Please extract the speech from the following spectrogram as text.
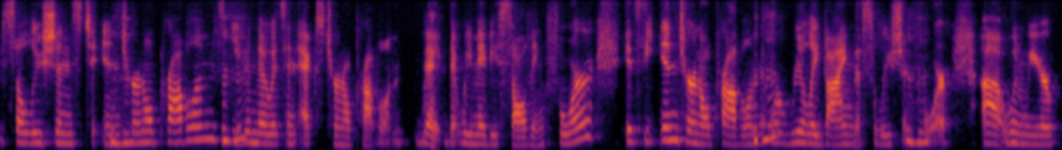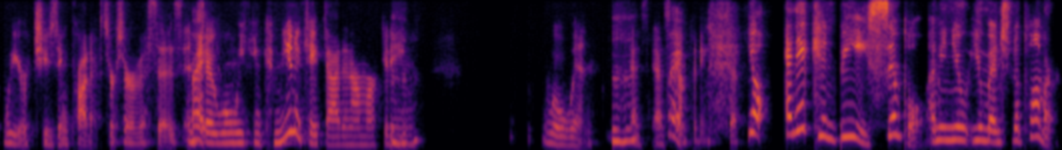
solutions to mm-hmm. internal mm-hmm. problems, mm-hmm. even though it's an external problem that, right. that we may be solving for. It's the internal problem mm-hmm. that we're really buying the solution mm-hmm. for uh, when we are we are choosing products or services. And right. so when we can communicate that in our marketing, mm-hmm. we'll win as, as right. companies. So. You know, and it can be simple. I mean, you you mentioned a plumber.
